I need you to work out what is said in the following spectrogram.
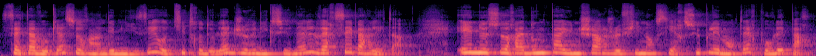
Cet avocat sera indemnisé au titre de l'aide juridictionnelle versée par l'État et ne sera donc pas une charge financière supplémentaire pour les parents.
